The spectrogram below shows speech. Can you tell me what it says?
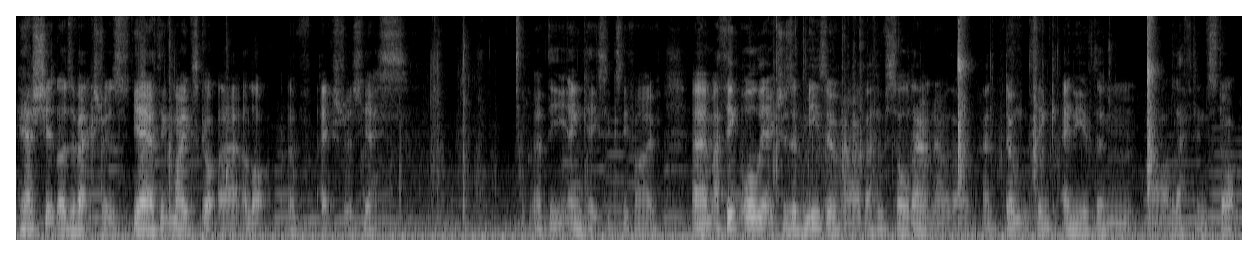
He has shitloads of extras. Yeah, I think Mike's got uh, a lot of extras. Yes, of the NK65. Um, I think all the extras of Mizu, however, have sold out now. Though I don't think any of them are left in stock,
